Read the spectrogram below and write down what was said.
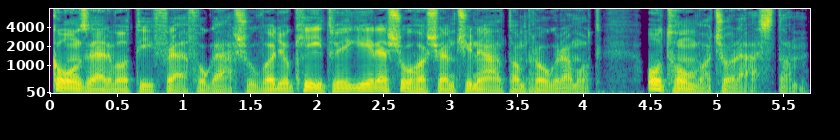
Konzervatív felfogású vagyok, hétvégére sohasem csináltam programot, otthon vacsoráztam.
